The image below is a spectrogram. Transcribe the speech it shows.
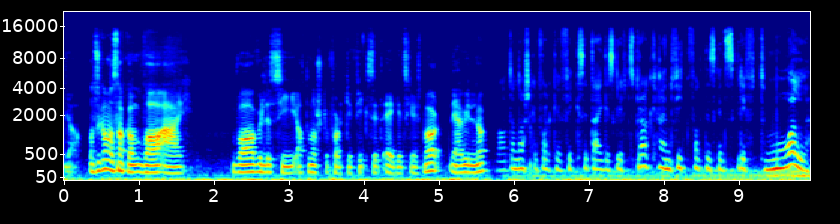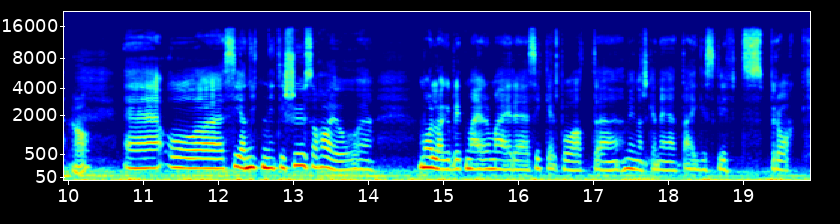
Ja. Og så kan man snakke om hva er Hva vil det si at det norske folket fikk sitt eget skriftmål? Jeg vil nok At det norske folket fikk sitt eget skriftspråk. En fikk faktisk et skriftmål. Ja. Eh, og siden 1997 så har jo eh, Mållaget blitt mer og mer eh, sikker på at uh, nynorsken er et eget skriftspråk.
